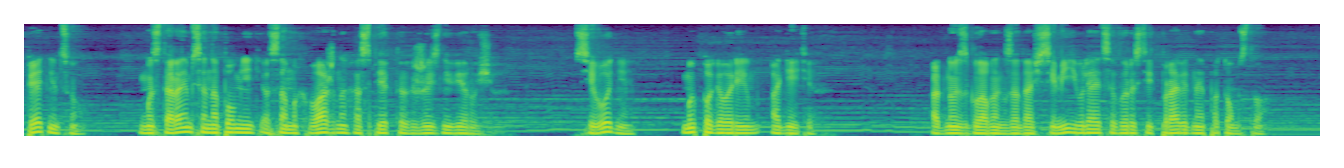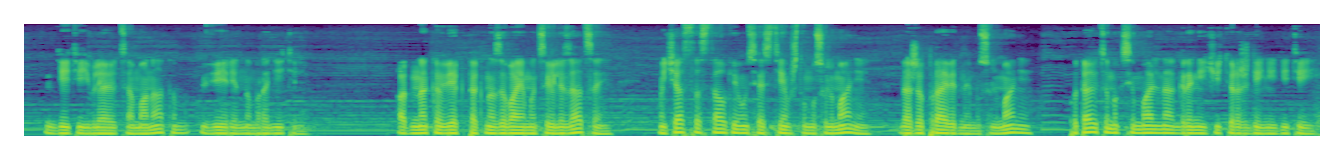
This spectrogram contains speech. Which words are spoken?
пятницу мы стараемся напомнить о самых важных аспектах жизни верующих. Сегодня мы поговорим о детях. Одной из главных задач семьи является вырастить праведное потомство. Дети являются аманатом, веренным родителям. Однако век так называемой цивилизации мы часто сталкиваемся с тем, что мусульмане, даже праведные мусульмане, пытаются максимально ограничить рождение детей.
